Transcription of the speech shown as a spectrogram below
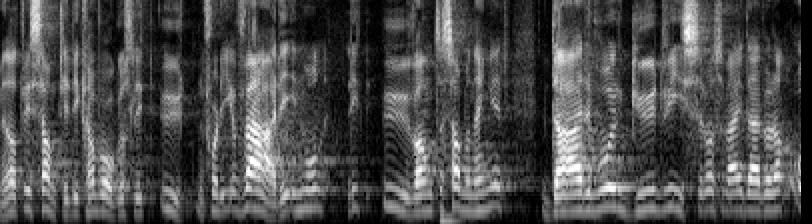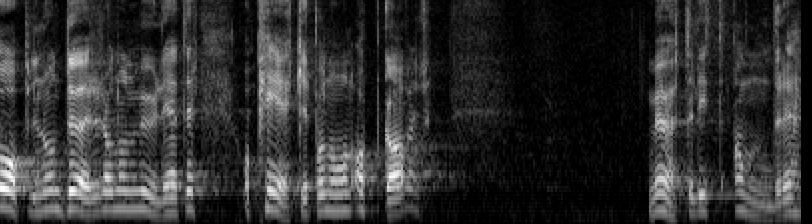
Men at vi samtidig kan våge oss litt utenfor de, og være i noen litt uvante sammenhenger. Der hvor Gud viser oss vei, der hvor Han åpner noen dører og noen muligheter og peker på noen oppgaver møte litt andre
